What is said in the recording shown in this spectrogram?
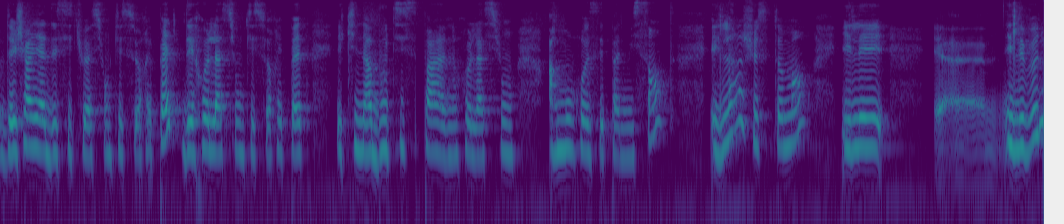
déjà il y a des situations qui se répètent, des relations qui se répètent et qui n'aboutissent pas à une relation amoureuse épanouissante. Et là, justement, il est, euh, il est venu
